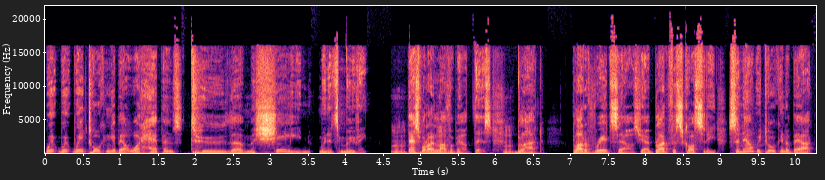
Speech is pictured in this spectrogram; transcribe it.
we're, we're, we're talking about what happens to the machine when it's moving. Mm. That's what I love mm. about this. Mm. Blood, blood of red cells, you know, blood viscosity. So now we're talking about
